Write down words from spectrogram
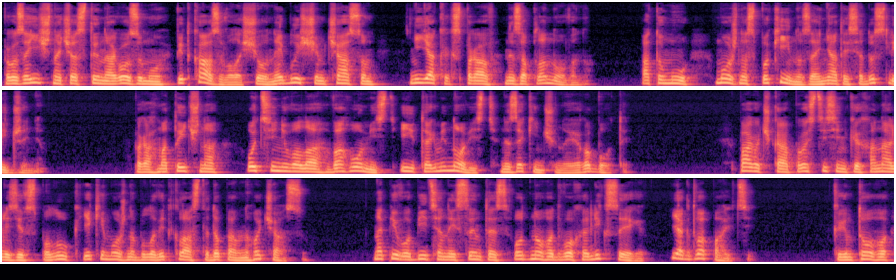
Прозаїчна частина розуму підказувала, що найближчим часом ніяких справ не заплановано, а тому можна спокійно зайнятися дослідженням. Прагматична оцінювала вагомість і терміновість незакінченої роботи. Парочка простісіньких аналізів сполук, які можна було відкласти до певного часу, напівобіцяний синтез одного-двох еліксирів, як два пальці. Крім того,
